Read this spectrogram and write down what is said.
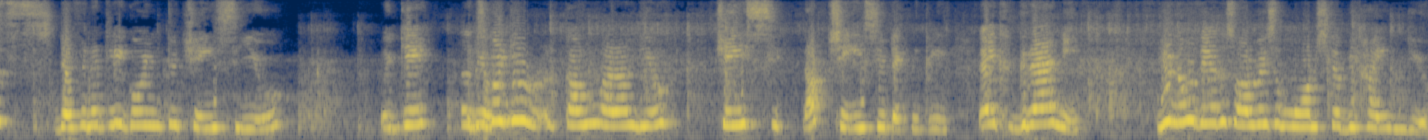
is definitely going to chase you, okay? It's Okay. going to come around you, chase, you- not chase you technically, like Granny. You know there is always a monster behind you.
